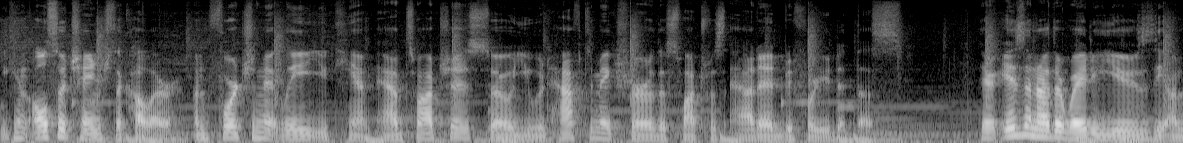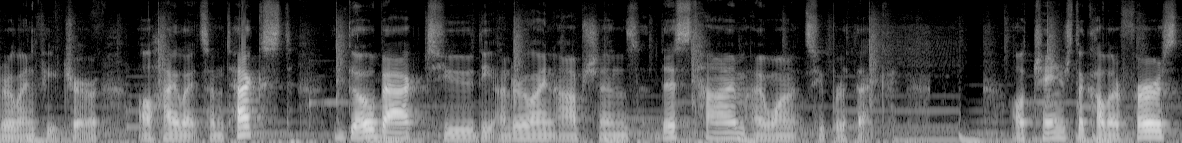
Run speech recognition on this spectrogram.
You can also change the color. Unfortunately, you can't add swatches, so you would have to make sure the swatch was added before you did this. There is another way to use the underline feature. I'll highlight some text, go back to the underline options. This time I want it super thick. I'll change the color first.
